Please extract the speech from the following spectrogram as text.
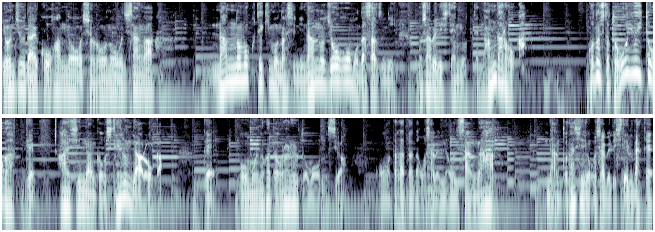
40代後半の初老のおじさんが、何の目的もなしに何の情報も出さずにおしゃべりしてんのって何だろうかこの人どういう意図があって配信なんかをしてるんであろうかってお思いの方おられると思うんですよ。ただただおしゃべりなおじさんがなんとなしにおしゃべりしてるだけ。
